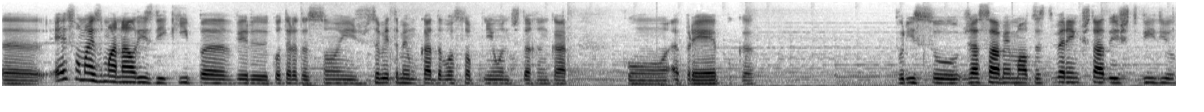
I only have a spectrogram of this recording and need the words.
uh, é só mais uma análise de equipa, ver contratações, saber também um bocado da vossa opinião antes de arrancar com a pré-época. Por isso, já sabem, malta, se tiverem gostado deste vídeo,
